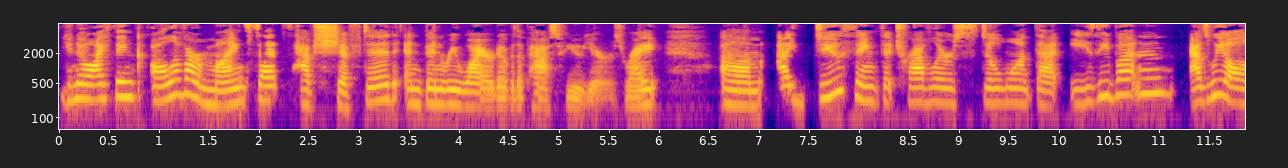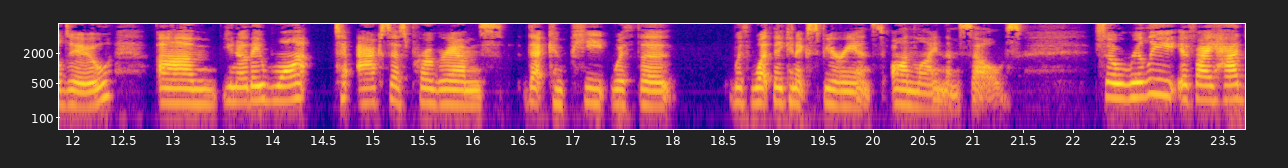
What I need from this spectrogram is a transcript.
You know, I think all of our mindsets have shifted and been rewired over the past few years, right? Um, I do think that travelers still want that easy button, as we all do. Um, you know, they want to access programs that compete with the with what they can experience online themselves. So, really, if I had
